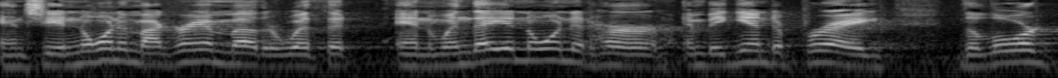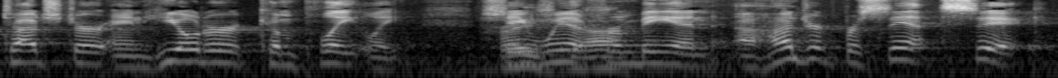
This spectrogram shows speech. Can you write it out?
And she anointed my grandmother with it. And when they anointed her and began to pray, the Lord touched her and healed her completely. She Praise went God. from being 100% sick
